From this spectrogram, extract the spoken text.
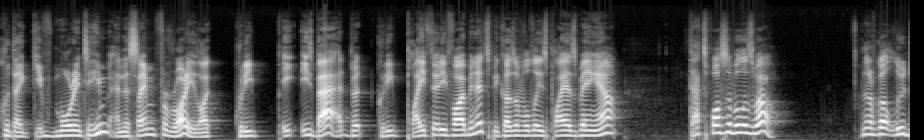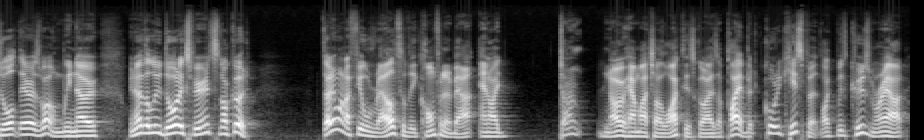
could they give more into him? And the same for Roddy. Like, could he, he's bad, but could he play 35 minutes because of all these players being out? That's possible as well. Then I've got Lu Dort there as well, and we know we know the Lu Dort experience not good. The only one I feel relatively confident about, and I don't know how much I like this guy as a player, but Corey Kispert, like with Kuzma out,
